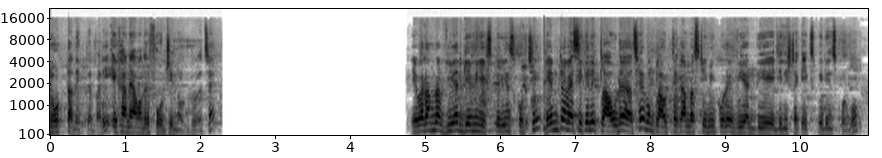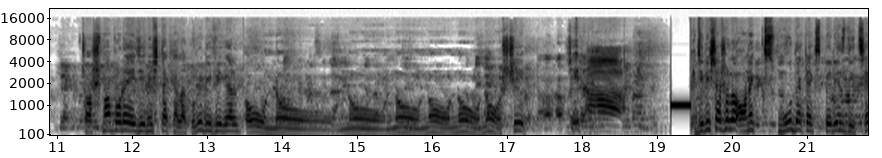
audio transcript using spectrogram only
নোটটা দেখতে পারি, এখানে আমাদের ফোর জি নোট রয়েছে। এবার আমরা ভিআর গেমিং এক্সপিরিয়েন্স করছি। গেমটা বেসিক্যালি ক্লাউডে আছে এবং ক্লাউড থেকে আমরা স্ট্রিমিং করে ভিআর দিয়ে এই জিনিসটাকে এক্সপিরিয়েন্স করব। চশমা পরে এই জিনিসটা খেলা খুবই difficult oh no no no no no no shit shit জিনিসটা আসলে অনেক স্মুথ একটা এক্সপিরিয়েন্স দিচ্ছে।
